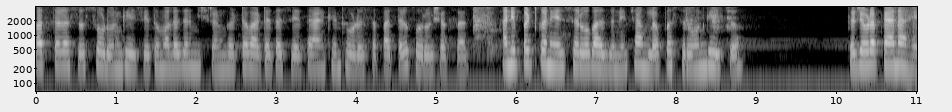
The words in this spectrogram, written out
पातळ असं सोडून घ्यायचे तुम्हाला जर मिश्रण घट्ट वाटत असेल तर आणखीन थोडंसं पातळ करू शकतात. आणि पटकन हे सर्व बाजूंनी चांगलं पसरवून घ्यायचं. तर जेवढा पॅन आहे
